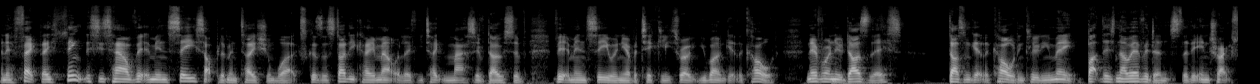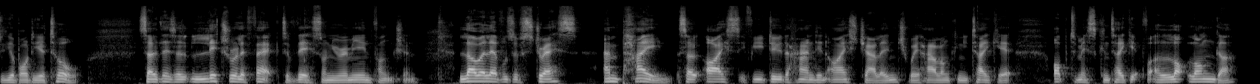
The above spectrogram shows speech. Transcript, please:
an effect. They think this is how vitamin C supplementation works because the study came out with if you take massive dose of vitamin C when you have a tickly throat, you won't get the cold. And everyone who does this doesn't get the cold, including me. But there's no evidence that it interacts with your body at all. So there's a literal effect of this on your immune function. Lower levels of stress and pain. So ice, if you do the hand in ice challenge, where how long can you take it? Optimists can take it for a lot longer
